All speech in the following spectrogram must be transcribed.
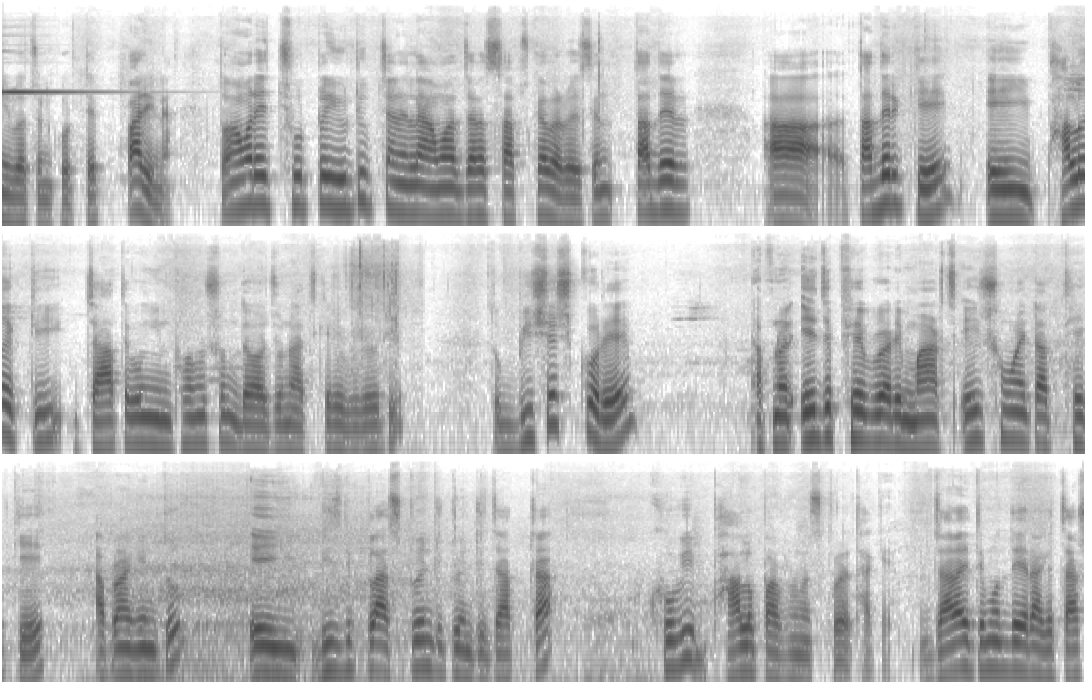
নির্বাচন করতে পারি না। তো আমার এই ছোট্ট ইউটিউব চ্যানেলে আমার যারা সাবস্ক্রাইবার রয়েছেন, তাদের তাদেরকে এই ভালো একটি জাত এবং ইনফরমেশন দেওয়ার জন্য আজকের এই ভিডিওটি। তো বিশেষ করে আপনার এই যে ফেব্রুয়ারি মার্চ এই সময়টা থেকে আপনারা কিন্তু এই বিজলি প্লাস টোয়েন্টি টোয়েন্টি জাতটা খুবই ভালো পারফরমেন্স করে থাকে। যারা ইতিমধ্যে এর আগে চাষ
